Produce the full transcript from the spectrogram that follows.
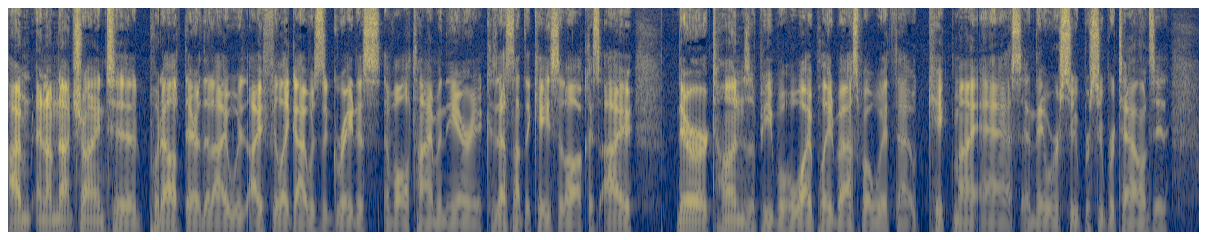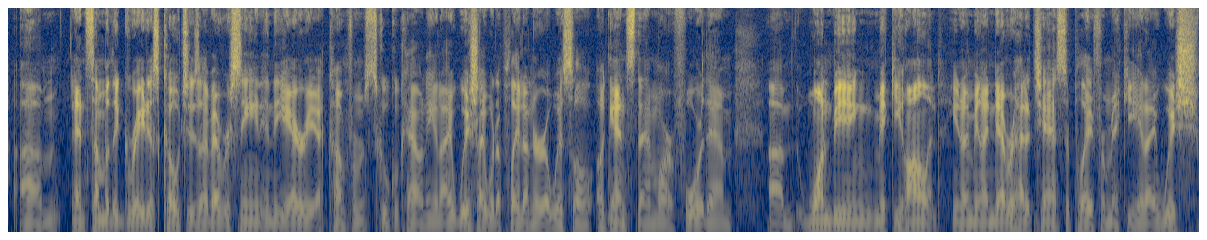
I'm and I'm not trying to put out there that I was I feel like I was the greatest of all time in the area because that's not the case at all. Because I there are tons of people who I played basketball with that kicked my ass and they were super super talented. Um, and some of the greatest coaches I've ever seen in the area come from Schuylkill County, and I wish I would have played under a whistle against them or for them. Um, one being Mickey Holland. You know, I mean, I never had a chance to play for Mickey, and I wish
